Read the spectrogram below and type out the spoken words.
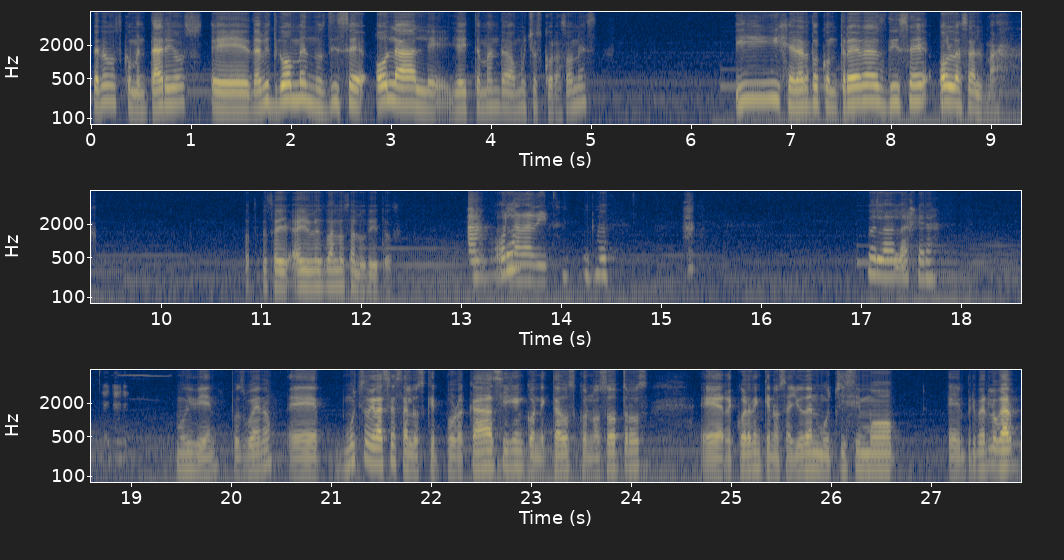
Tenemos comentarios. Eh, David Gómez nos dice, hola Ale, y ahí te manda muchos corazones. Y Gerardo Contreras dice, hola Salma. Ahí, les van los saluditos. Ah, hola, David. hola, hola Gera. Muy bien, pues bueno, eh, muchas gracias a los que por acá siguen conectados con nosotros. Eh, recuerden que nos ayudan muchísimo, en primer lugar,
